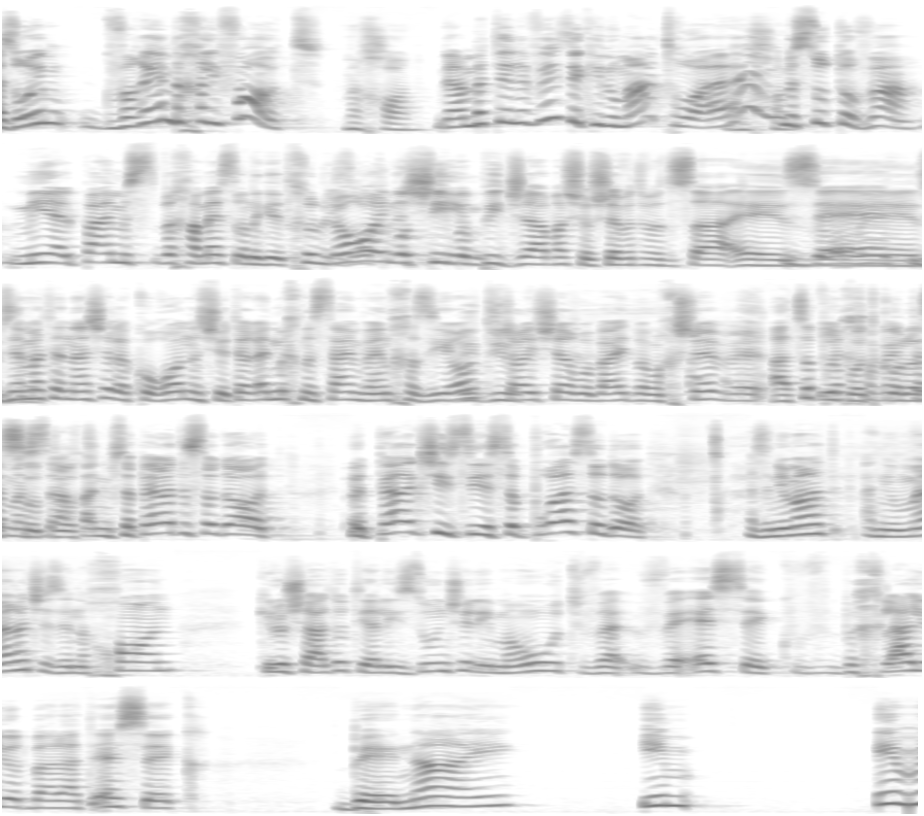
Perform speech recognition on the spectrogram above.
אז רואים גברים בחליפות, נכון. גם בטלוויזיה, כאילו, מה את רואה? נכון. הם עשו טובה, מ-2015 נגיד, התחילו לא לזרוק רואים אותי נשים. בפיג'מה שיושבת ועושה אה, זום. זה, אה, זה מתנה של הקורונה, שיותר אין מכנסיים ואין חזיות, בדיוק. אפשר להישאר בבית במחשב ולכוון את המסך. הסודות. אני מספרת את הסודות, בפרק שיספרו הסודות. אז אני אומרת, אני אומרת שזה נכון, כאילו שאלת אותי על איזון של אימהות ו- ועסק, ובכלל להיות בעלת עסק, בעיניי, אם, אם,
